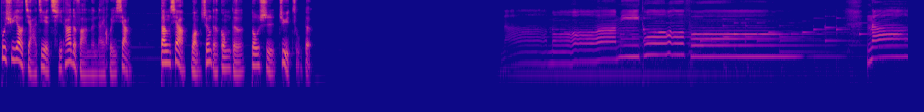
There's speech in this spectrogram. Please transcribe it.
不需要假借其他的法门来回向，当下往生的功德都是具足的。南无阿弥陀佛，南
